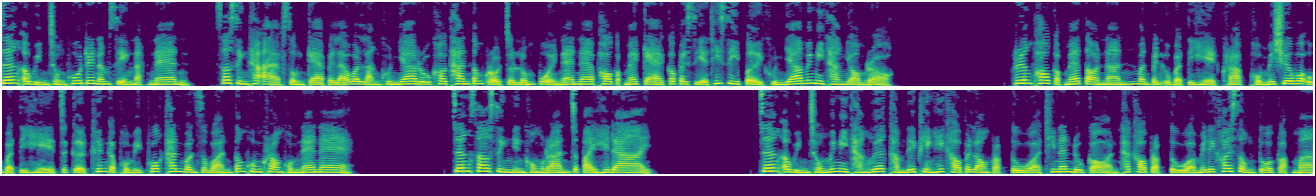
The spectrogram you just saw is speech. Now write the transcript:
เจิ้งอวินชงพูดด้วยน้ำเสียงหนักแน่นเซาซิงถ้าแอบส่งแกไปแล้ววันหลังคุณย่ารู้เข้าท่านต้องโกรธจนล้มป่วยแน่ๆพ่อกับแม่แกก็ไปเสียที่ซีเปิดคุณย่าไม่มีทางยอมหรอก เรื่องพ่อกับแม่ตอนนั้นมันเป็นอุบัติเหตุครับ ผมไม่เชื่อว่าอุบัติเหตุจะเกิดขึ้นกับผมอีกพวกท่านบนสวรรค์ต้องคุ้มครองผมแน่ๆ เจิ้งเซาซิงยังคงรั้นจะไปให้ได้ เจิ้งอวินชงไม่มีทางเลือกทำได้เพียงให้เขาไปลองปรับตัวที่นั่นดูก่อน ถ้าเขาปรับตัวไม่ได้ค่อยส่งตัวกลับมา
